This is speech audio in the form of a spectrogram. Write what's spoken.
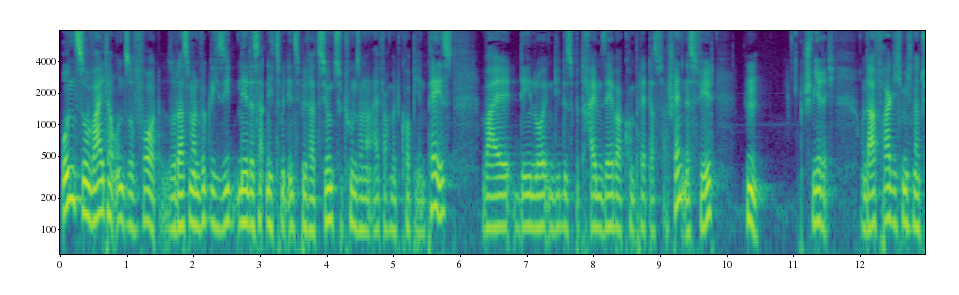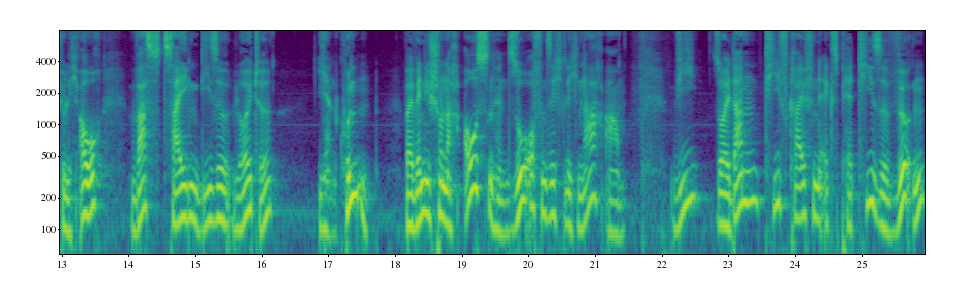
und so weiter und so fort, so dass man wirklich sieht, nee, das hat nichts mit Inspiration zu tun, sondern einfach mit Copy and Paste, weil den Leuten, die das betreiben, selber komplett das Verständnis fehlt. Hm, schwierig. Und da frage ich mich natürlich auch, was zeigen diese Leute ihren Kunden? Weil wenn die schon nach außen hin so offensichtlich nachahmen, wie soll dann tiefgreifende Expertise wirken,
